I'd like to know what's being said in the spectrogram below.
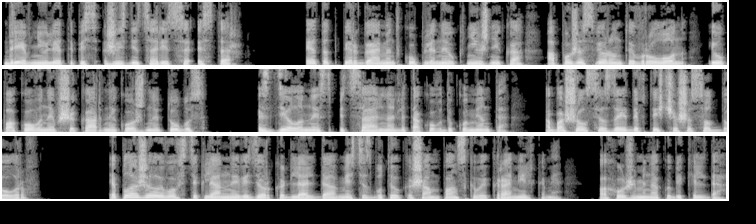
Древнюю летопись жизни царицы Эстер. Этот пергамент, купленный у книжника, а позже свернутый в рулон и упакованный в шикарный кожаный тубус, сделанный специально для такого документа, обошелся Зейде в 1600 долларов. Я положил его в стеклянное ведерко для льда вместе с бутылкой шампанского и карамельками, похожими на кубики льда.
